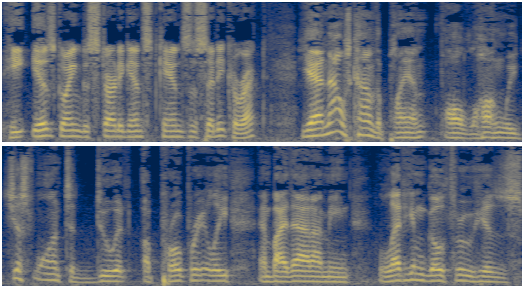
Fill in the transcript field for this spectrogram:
he is going to start against Kansas City, correct? Yeah, and that was kind of the plan all along. We just want to do it appropriately. And by that, I mean let him go through his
